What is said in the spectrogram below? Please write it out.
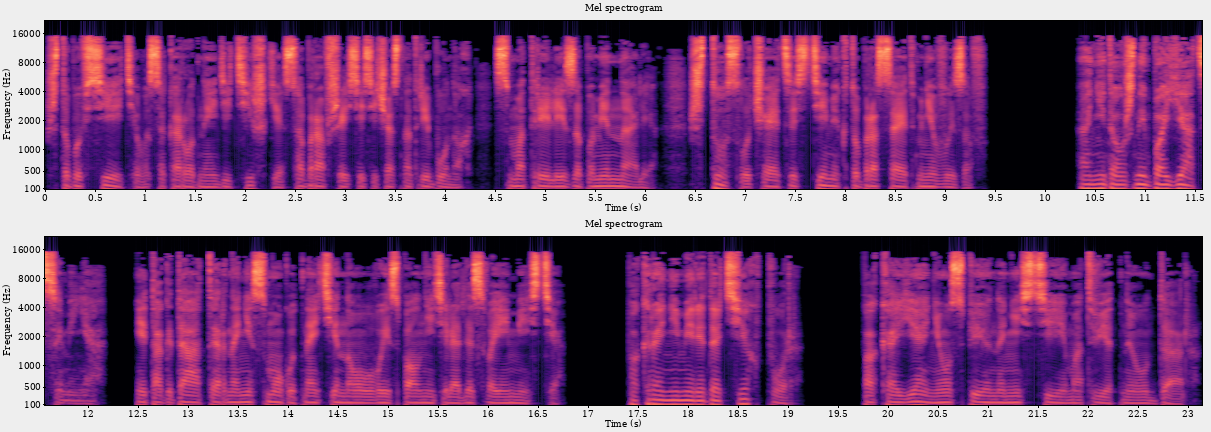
чтобы все эти высокородные детишки, собравшиеся сейчас на трибунах, смотрели и запоминали, что случается с теми, кто бросает мне вызов. Они должны бояться меня, и тогда Атерна не смогут найти нового исполнителя для своей мести. По крайней мере до тех пор, пока я не успею нанести им ответный удар.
